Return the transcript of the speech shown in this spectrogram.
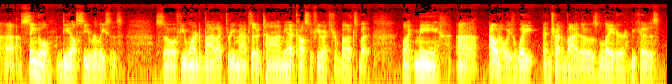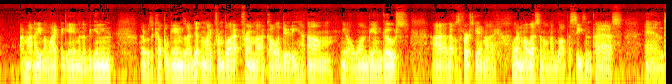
uh, single DLC releases. So if you wanted to buy like three maps at a time, yeah, it costs a few extra bucks. But like me, uh, I would always wait and try to buy those later because I might not even like the game in the beginning. There was a couple games that I didn't like from Black from uh, Call of Duty. Um, you know, one being Ghost. Uh, that was the first game I learned my lesson on. I bought the season pass and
